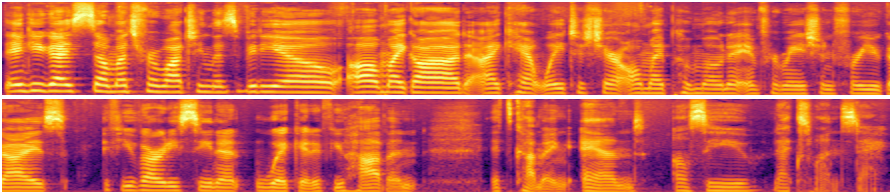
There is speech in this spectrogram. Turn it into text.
Thank you guys so much for watching this video. Oh my god, I can't wait to share all my Pomona information for you guys. If you've already seen it, wicked. If you haven't, it's coming. And I'll see you next Wednesday.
